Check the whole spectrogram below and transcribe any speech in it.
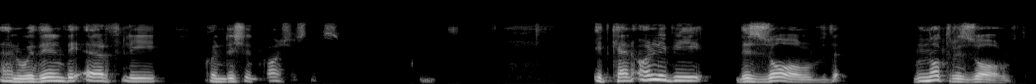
and within the earthly conditioned consciousness. It can only be dissolved, not resolved,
